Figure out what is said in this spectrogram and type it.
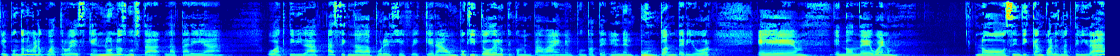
El punto número cuatro es que no nos gusta la tarea o actividad asignada por el jefe, que era un poquito de lo que comentaba en el punto, en el punto anterior, eh, en donde, bueno, nos indican cuál es la actividad,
